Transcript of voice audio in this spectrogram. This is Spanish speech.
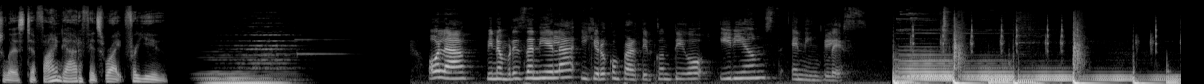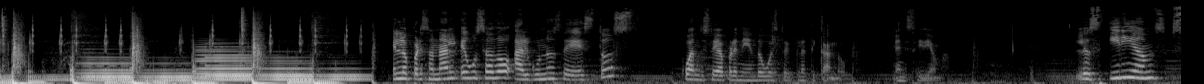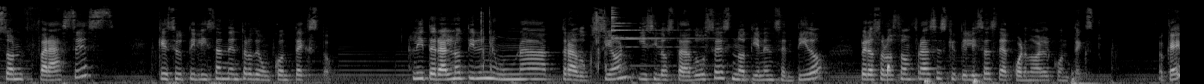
to find out if it's right for you. Hola, mi nombre es Daniela y quiero compartir contigo idioms en inglés. En lo personal he usado algunos de estos cuando estoy aprendiendo o estoy platicando en ese idioma. Los idioms son frases que se utilizan dentro de un contexto. Literal no tienen ninguna traducción y si los traduces no tienen sentido, pero solo son frases que utilizas de acuerdo al contexto. ¿Ok?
